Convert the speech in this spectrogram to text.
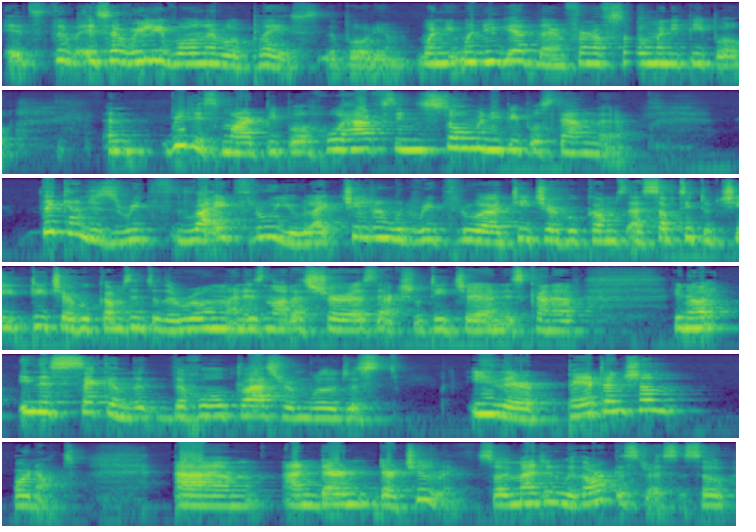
it's the it's a really vulnerable place. The podium when you when you get there in front of so many people, and really smart people who have seen so many people stand there. They can just read right through you. Like children would read through a teacher who comes a substitute teacher who comes into the room and is not as sure as the actual teacher and is kind of you know in a second the, the whole classroom will just either pay attention or not. Um, and they're they're children. So imagine with orchestras. So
